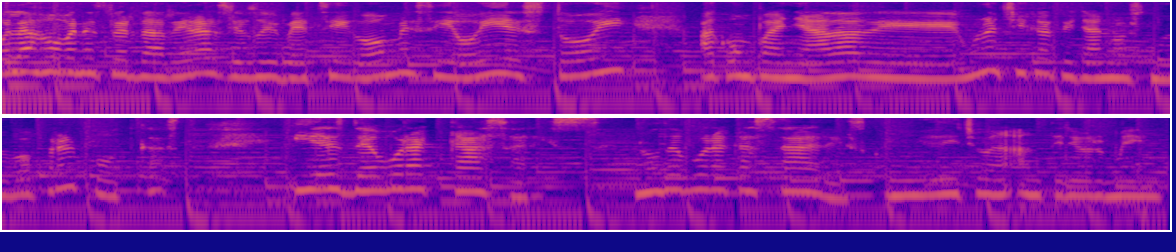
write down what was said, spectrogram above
Hola jóvenes verdaderas, yo soy Betsy Gómez y hoy estoy acompañada de una chica que ya no es nueva para el podcast y es Débora Cázares, no Débora Casares, como he dicho anteriormente.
